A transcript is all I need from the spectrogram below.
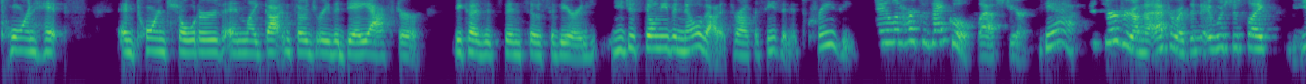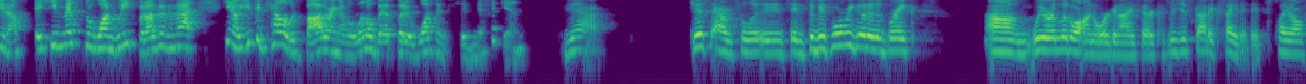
torn hips and torn shoulders and like gotten surgery the day after because it's been so severe and you just don't even know about it throughout the season. It's crazy. Jalen hurts his ankle last year. Yeah. Surgery on that afterwards. And it was just like, you know, he missed the one week, but other than that, you know, you could tell it was bothering him a little bit, but it wasn't significant. Yeah just absolutely insane. So before we go to the break, um, we were a little unorganized there because we just got excited. It's playoff.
